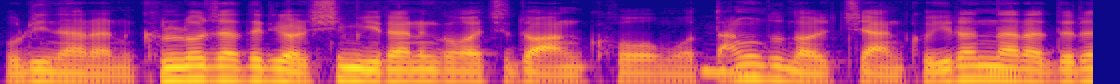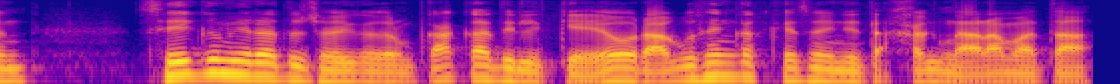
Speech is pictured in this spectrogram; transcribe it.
우리나라는 근로자들이 열심히 일하는 것 같지도 않고 뭐 땅도 넓지 않고 음. 이런 나라들은 세금이라도 저희가 그럼 깎아드릴게요라고 생각해서 이제 각 나라마다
